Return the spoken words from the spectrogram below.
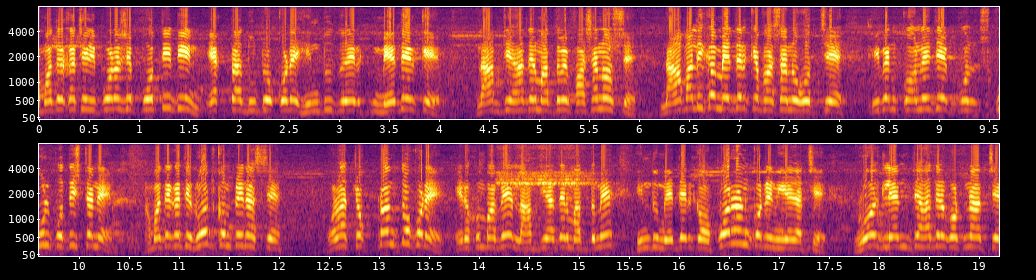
আমাদের কাছে রিপোর্ট আসে, প্রতিদিন একটা দুটো করে হিন্দুদের, মেয়েদেরকে লাভ জেহাদের মাধ্যমে ফাঁসানো হচ্ছে। নাবালিকা মেয়েদেরকে ফাঁসানো হচ্ছে। ইভেন কলেজে স্কুল প্রতিষ্ঠানে আমাদের কাছে রোজ কমপ্লেন আসছে। ওরা চক্রান্ত করে এরকমভাবে লাভ জেহাদের মাধ্যমে হিন্দু মেয়েদেরকে অপহরণ করে নিয়ে যাচ্ছে। রোজ লেন জেহাদের ঘটনা আছে।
